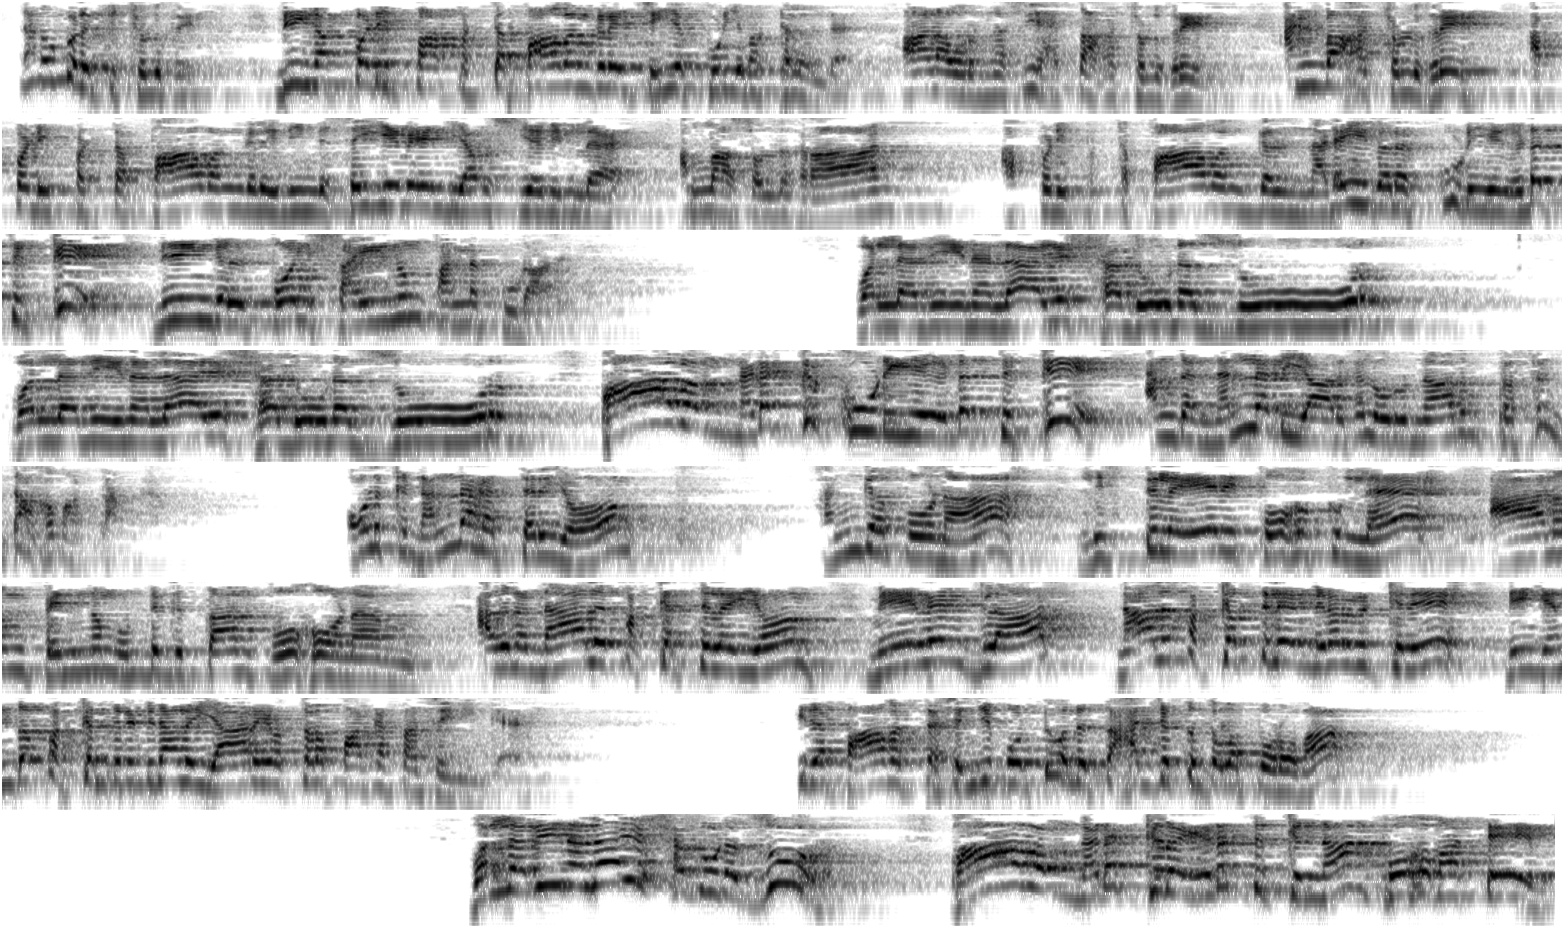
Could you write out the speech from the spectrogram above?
நான் உங்களுக்கு சொல்லுகிறேன் நீங்க அப்படிப்பாப்பட்ட பாவங்களை செய்யக்கூடிய மக்கள் அல்ல. ஆனா ஒரு நசீகத்தாக சொல்லுகிறேன் அன்பாக சொல்லுகிறேன் அப்படிப்பட்ட பாவங்களை நீங்க செய்ய வேண்டிய அவசியம் இல்லை. அல்லா சொல்லுகிறான் அப்படிப்பட்ட பாவங்கள் நடைபெறக்கூடிய இடத்துக்கு நீங்கள் போய் சைனும் பண்ணக்கூடாது. வல்லதீன பாவம் நடக்கக்கூடிய இடத்துக்கு அந்த நல்லடியார்கள் ஒரு நாளும் பிரசன்ட் ஆக மாட்டாங்க. உங்களுக்கு நல்லக தெரியும். அங்க போனா லிஸ்ட்ல ஏறி போகக்குள்ள ஆணும் பெண்ணும் உண்டுக்குத்தான் போகணும். அதுல நாலு பக்கத்திலையும் மேலே கிளாஸ் நாலு பக்கத்திலே மிரர் இருக்குது. நீங்க எந்த பக்கம் திரும்பினாலும் யாரையும் ஒருத்தர பார்க்கத்தான் செய்வீங்க. இத பாவத்தை செஞ்சு போட்டு வந்து தஹஜத்தும் தொலை போறோமா? வல்லவீன பாவம் நடக்கிற இடத்துக்கு நான் போக மாட்டேன்.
